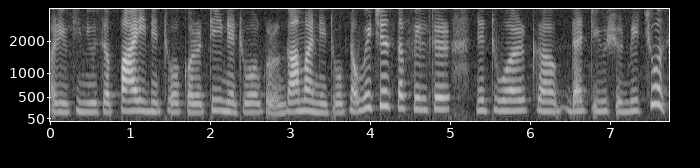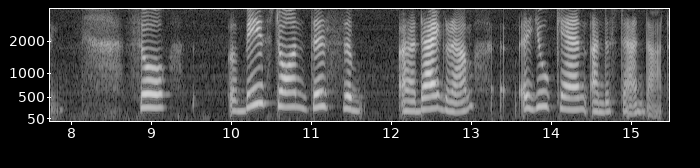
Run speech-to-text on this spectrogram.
or you can use a pi network or a T network or a gamma network. Now, which is the filter network uh, that you should be choosing? So, uh, based on this uh, diagram you can understand that.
